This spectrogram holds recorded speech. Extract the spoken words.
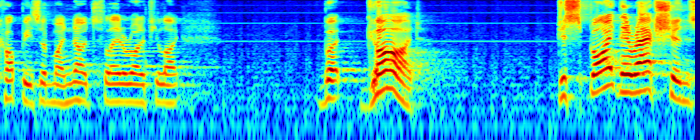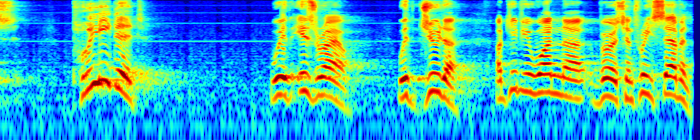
copies of my notes later on if you like. But God, despite their actions, pleaded with Israel, with Judah. I'll give you one uh, verse in 3 7.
